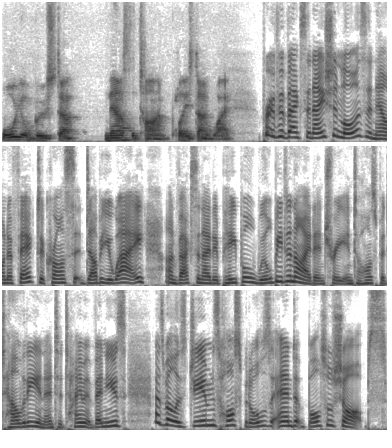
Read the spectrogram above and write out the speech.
or your booster, now's the time. Please don't wait. Proof of vaccination laws are now in effect across WA. Unvaccinated people will be denied entry into hospitality and entertainment venues, as well as gyms, hospitals, and bottle shops.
